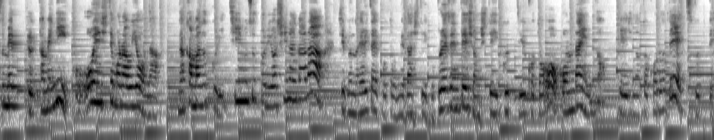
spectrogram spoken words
集めるためにこう応援してもらうような仲間づくり、チーム作りをしながら自分のやりたいことを目指していく、プレゼンテーションしていくっていうことをオンラインのページのところで作ってい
